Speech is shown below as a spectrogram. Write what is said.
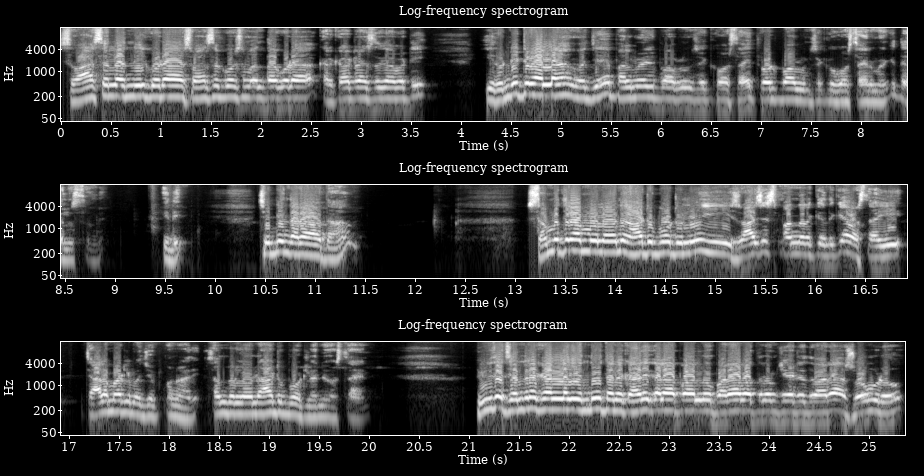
శ్వాసలన్నీ కూడా శ్వాసకోశం అంతా కూడా కర్కాట రాస్తుంది కాబట్టి ఈ రెండింటి వల్ల మధ్య పల్మనరీ ప్రాబ్లమ్స్ ఎక్కువ వస్తాయి థ్రోట్ ప్రాబ్లమ్స్ ఎక్కువ వస్తాయని మనకి తెలుస్తుంది. ఇది. చెప్పిన తర్వాత సముద్రంలోని ఆటుపోటులు ఈ రాశి స్పందన కిందకే వస్తాయి. చాలా మాటలు మనం చెప్పుకున్నది. సముద్రంలోని ఆటుపోట్లు అన్నీ వస్తాయని. వివిధ చంద్రకళల ఎందు తన కార్యకలాపాలను పరావర్తనం చేయడం ద్వారా సోముడు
